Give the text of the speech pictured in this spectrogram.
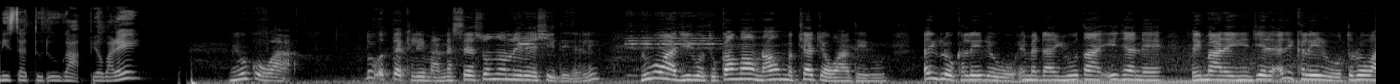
နှိဆက်သူတို့ကပြောပါတယ်။မျိုးကိုကသူ့အသက်ကလေးမှာ20စွန်းစွန်းလေးပဲရှိသေးတယ်လေ။လူဘဝကြီးကိုသူကောင်းကောင်းနောက်မဖြတ်ကျော်ရသေးဘူး။အဲ့ဒီလိုကလေးတွေကိုအင်မတန်ရိုးသားအေဂျင့်နဲ့လိမ္မာတွေရင်ကျဲတယ်အဲ့ဒီကလေးတွေကိုသူတို့က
